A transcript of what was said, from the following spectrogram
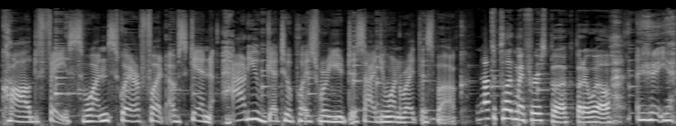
called Face One Square Foot of Skin. How do you get to a place where you decide you want to write this book? Not to plug my first book, but I will. yeah,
